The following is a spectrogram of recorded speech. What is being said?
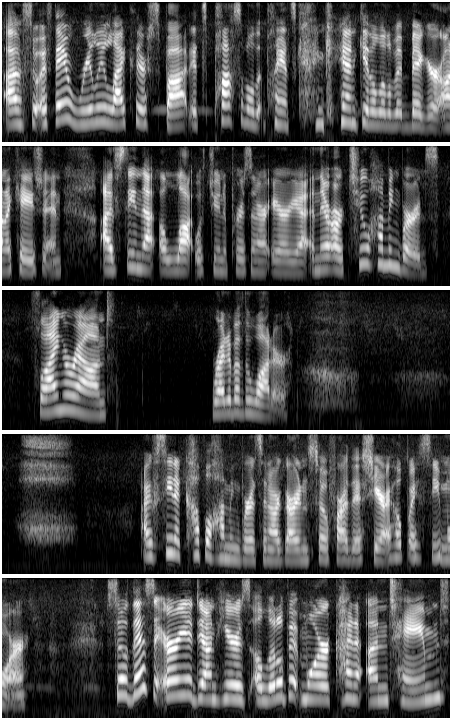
Um, so if they really like their spot, it's possible that plants can, can get a little bit bigger on occasion. I've seen that a lot with junipers in our area. And there are two hummingbirds flying around right above the water. I've seen a couple hummingbirds in our garden so far this year. I hope I see more. So this area down here is a little bit more kind of untamed.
